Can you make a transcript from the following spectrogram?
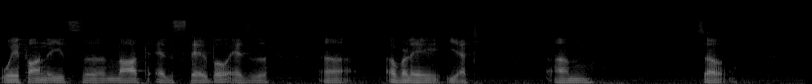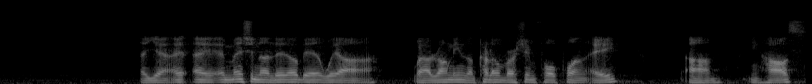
we found it's uh, not as stable as uh, overlay yet. Um, so uh, yeah, I, I mentioned a little bit we are we are running the kernel version 4.8 um, in-house.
